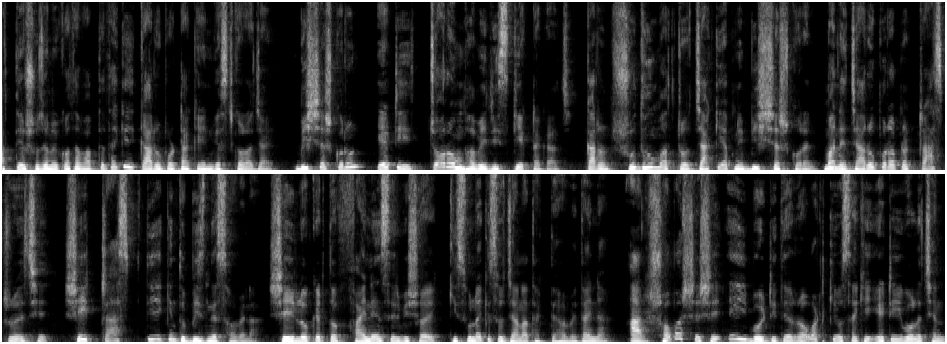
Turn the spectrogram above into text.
আত্মীয় স্বজনের কথা ভাবতে থাকি কার উপর টাকা ইনভেস্ট করা যায়। বিশ্বাস করুন, এটি চরমভাবে রিস্কি একটা কাজ। কারণ শুধুমাত্র যাকে আপনি বিশ্বাস করেন মানে যার উপর আপনার ট্রাস্ট রয়েছে, সেই ট্রাস্ট দিয়ে কিন্তু বিজনেস হবে না। সেই লোকের তো ফাইন্যান্সের বিষয়ে কিছু না কিছু জানা থাকতে হবে, তাই না? আর সবার শেষে এই বইটিতে রবার্ট কিওসাকি এটাই বলেছেন,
